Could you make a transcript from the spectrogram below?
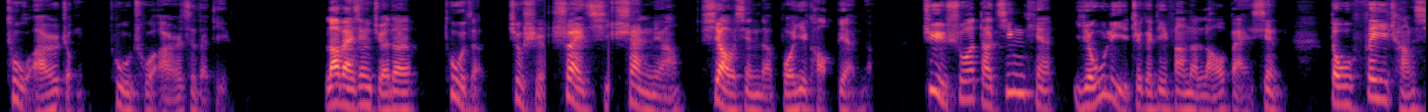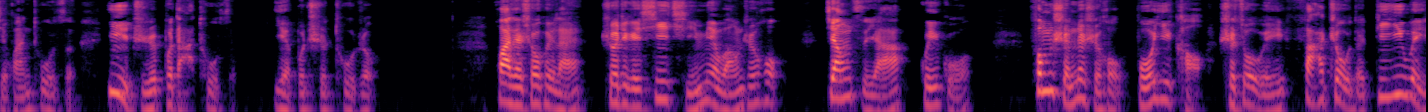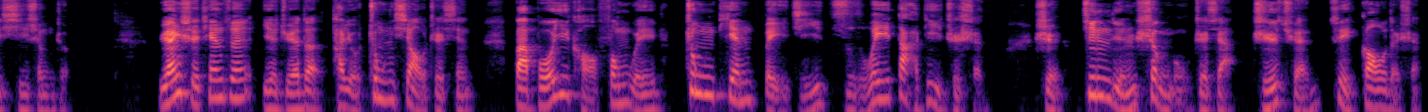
兔儿冢，吐出儿子的地。老百姓觉得兔子就是帅气、善良、孝心的伯邑考变的。据说到今天，尤里这个地方的老百姓都非常喜欢兔子，一直不打兔子，也不吃兔肉。话再说回来，说这个西岐灭亡之后，姜子牙归国，封神的时候，伯邑考是作为发纣的第一位牺牲者。元始天尊也觉得他有忠孝之心，把伯邑考封为中天北极紫薇大帝之神，是金鳞圣母之下职权最高的神。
